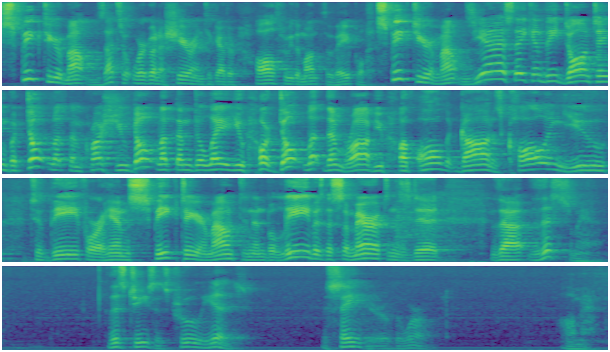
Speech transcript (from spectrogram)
Speak to your mountains. That's what we're going to share in together all through the month of April. Speak to your mountains. Yes, they can be daunting, but don't let them crush you. Don't let them delay you, or don't let them rob you of all that God is calling you to be for Him. Speak to your mountain and believe, as the Samaritans did, that this man, this Jesus, truly is the Savior of the world. Amen.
